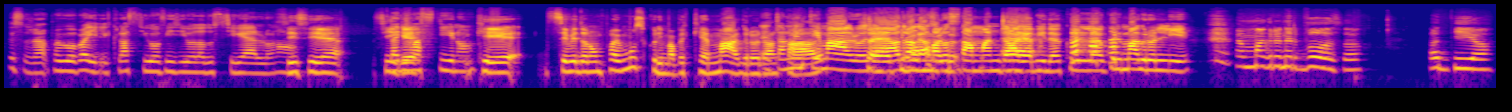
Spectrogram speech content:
Questo c'è proprio poi il classico fisico da tossichello, no? Sì, sì, eh, sì, Da che, rimastino. che si vedono un po' i muscoli, ma perché è magro in È realtà. talmente magro, cioè, Cioè, la droga un se lo magro- sta a mangiare, Eh. capito? È quel, quel magro lì. È un magro nervoso. Oddio.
